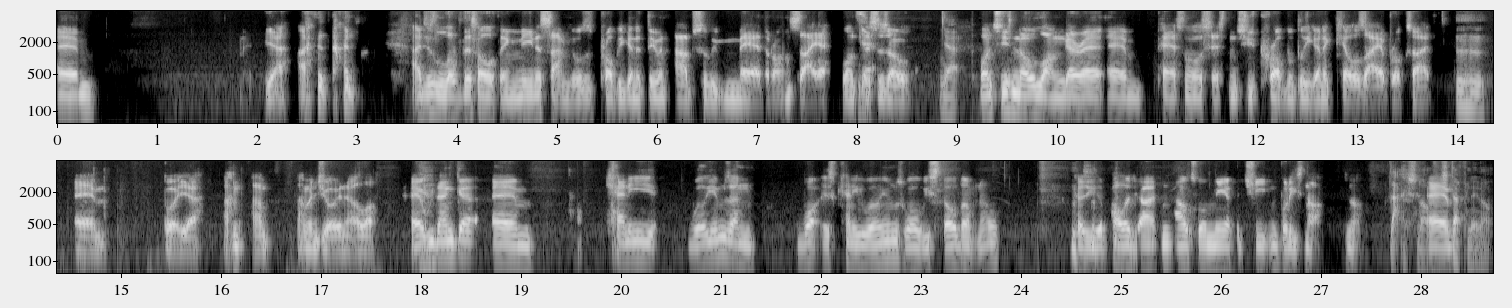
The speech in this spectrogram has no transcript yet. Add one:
Um, yeah, I, I, I just love this whole thing. Nina Samuels is probably going to do an absolute murder on Xia once this is over. Yeah. Once she's no longer a um, personal assistant, she's probably going to kill Xia Brookside. hmm Um, but yeah, I'm I'm I'm enjoying it a lot. Uh, we then get um, Kenny Williams, and what is Kenny Williams? Well, we still don't know because he's apologising now to Amir for cheating, but he's not. He's not. No, it's not. it's Um, definitely not.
